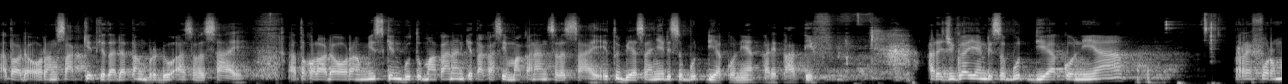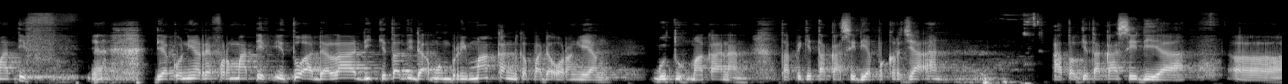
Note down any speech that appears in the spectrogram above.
Atau ada orang sakit kita datang berdoa selesai. Atau kalau ada orang miskin butuh makanan kita kasih makanan selesai. Itu biasanya disebut diakonia karitatif. Ada juga yang disebut diakonia reformatif ya. Diakonia reformatif itu adalah di, kita tidak memberi makan kepada orang yang butuh makanan tapi kita kasih dia pekerjaan atau kita kasih dia eh,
